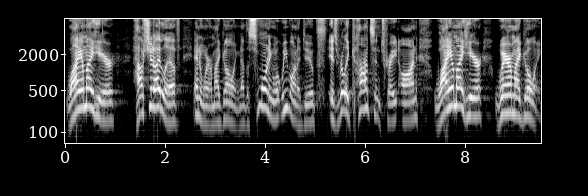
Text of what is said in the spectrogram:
Why am I here? How should I live? And where am I going? Now, this morning, what we want to do is really concentrate on why am I here? Where am I going?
